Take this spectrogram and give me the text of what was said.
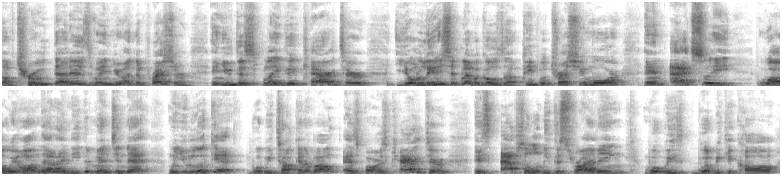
of truth, that is when you're under pressure and you display good character, your leadership level goes up. People trust you more. And actually, while we're on that, I need to mention that when you look at what we're talking about as far as character, it's absolutely describing what we what we could call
